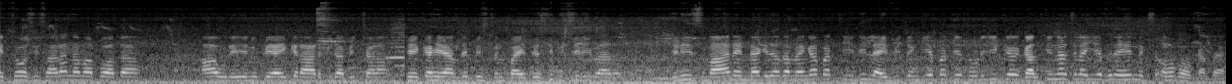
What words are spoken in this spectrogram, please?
ਇੱਥੋਂ ਅਸੀਂ ਸਾਰਾ ਨਵਾਂ ਪਵਾਤਾ ਆ ਉਰੇ ਜਿਹਨੂੰ ਪਿਆ ਇੱਕ ਰਾੜ ਦਾ ਵਿੱਚ ਵਾਲਾ। 6000 ਦੇ ਪਿਸਟਨ ਪਾਏ ਤੇ ਅਸੀਂ ਪਿਛਲੀ ਵਾਰ। ਜਿਹੜੀ ਸਮਾਨ ਇੰਨਾ ਕਿ ਜ਼ਿਆਦਾ ਮਹਿੰਗਾ, ਪਰ ਚੀਜ਼ ਦੀ ਲਾਈਫ ਵੀ ਚੰਗੀ ਹੈ, ਪਰ ਜੇ ਥੋੜੀ ਜਿਹੀ ਇੱਕ ਗਲਤੀ ਨਾਲ ਚਲਾਈਏ, ਫਿਰ ਇਹ ਨੁਕਸ- ਉਹ ਬਹੁਤ ਕਰਦਾ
